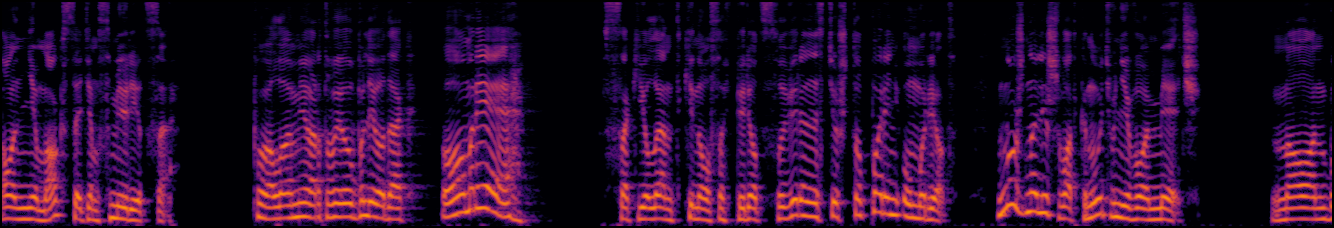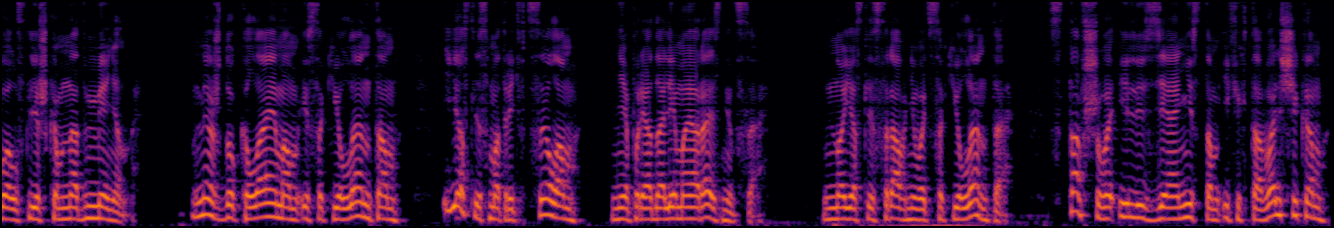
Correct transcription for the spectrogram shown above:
Он не мог с этим смириться. «Полумёртвый ублюдок! Умри!» Сакьюленд кинулся вперед с уверенностью, что парень умрет. Нужно лишь воткнуть в него меч. Но он был слишком надменен. Между Клаймом и Сакьюлентом, если смотреть в целом, непреодолимая разница. Но если сравнивать Сакьюлента, ставшего иллюзионистом и фехтовальщиком,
